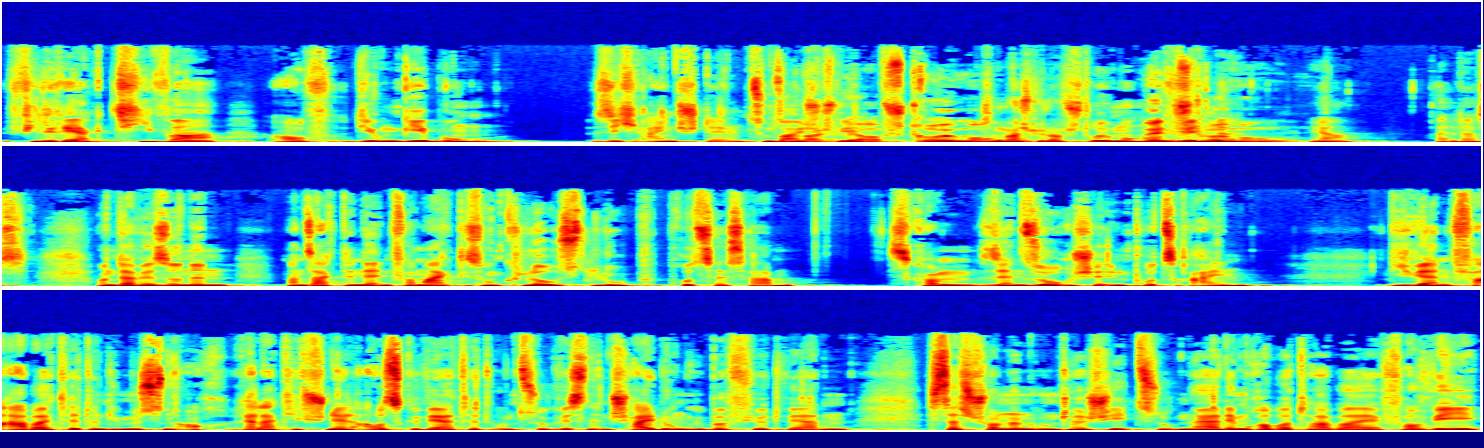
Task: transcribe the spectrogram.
viel reaktiver auf die Umgebung sich einstellen. Zum, zum Beispiel, Beispiel, auf Strömung. Zum Beispiel auf Strömung. Windströmung. Auf ja, all das. Und da wir so einen, man sagt in der Informatik, so einen Closed-Loop-Prozess haben, es kommen sensorische Inputs rein, die werden verarbeitet und die müssen auch relativ schnell ausgewertet und zu gewissen Entscheidungen überführt werden, ist das schon ein Unterschied zu naja, dem Roboter bei VW.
